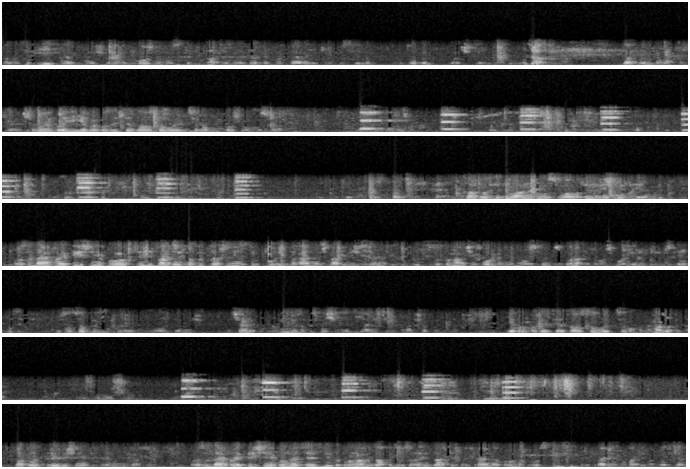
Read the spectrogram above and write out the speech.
Пане Сергій, я думаю, що ви в кожному з депутатів знайдете партнера, який постійно готовий 24 на 7. Да. Дякую вам. Шановні колеги, є пропозиція за основу і в цілому. Прошу голосувати. За 22 не голосував один рішення. Розглядаємо проект рішення про оптимізацію та затвердження структури загальної штатної чисельності виконавчих органів Броварської міської ради Броварського району Київської області. Кузнецов Константин начальник управління забезпечення діяльності виконавчого комітету. Є пропозиція за основу і в цілому. Нема запитань? Прошу голосувати. 23 рішення підтримано. Дякую. Розглядаємо проєкт рішення про внесення змін до програми заходів з організації територіальної оборони Білоцькій територіальної громаді на 25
